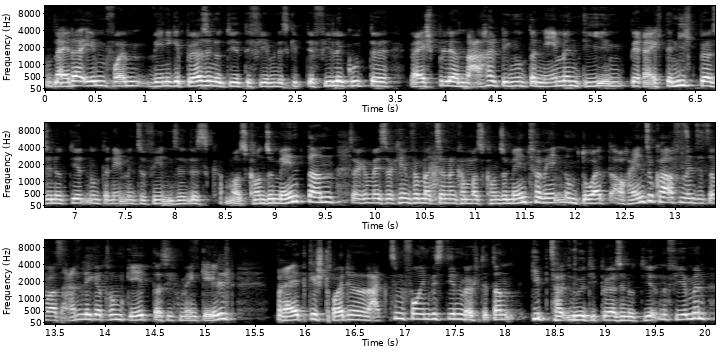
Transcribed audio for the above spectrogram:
und leider eben vor allem wenige börsennotierte Firmen. Es gibt ja viele gute Beispiele an nachhaltigen Unternehmen, die im Bereich der nicht börsennotierten Unternehmen zu finden sind. Das kann man als Konsument dann, sage ich mal, solche Informationen kann man als Konsument verwenden, um dort auch einzukaufen. Wenn es jetzt aber als Anleger darum geht, dass ich mein Geld breit gestreut in einen Aktienfonds investieren möchte, dann gibt's halt nur die börsennotierten Firmen.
